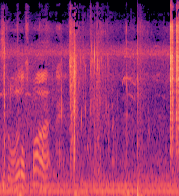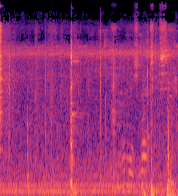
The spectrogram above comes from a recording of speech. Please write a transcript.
It's a little spot. And I almost lost my seat.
